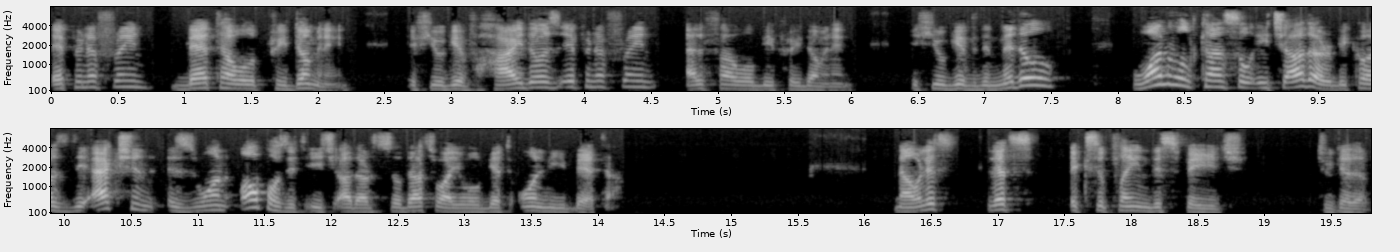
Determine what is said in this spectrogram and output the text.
epinephrine, beta will predominate. If you give high dose epinephrine, alpha will be predominant. If you give the middle, one will cancel each other because the action is one opposite each other. So that's why you will get only beta. Now let's, let's explain this page together.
